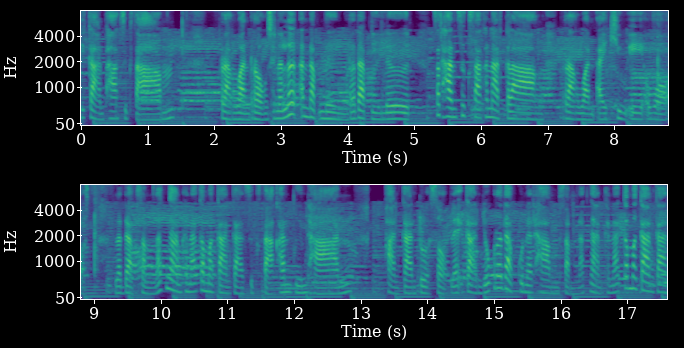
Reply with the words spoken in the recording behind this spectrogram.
ธิการภาค 13 รางวัลรองชนะเลิศอันดับหนึ่งระดับดีเลิศ สถานศึกษาขนาดกลาง รางวัล IQA Awards ระดับสำนักงานคณะกรรมการการศึกษาขั้นพื้นฐาน ผ่านการตรวจสอบและการยกระดับคุณธรรม สำนักงานคณะกรรมการการ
